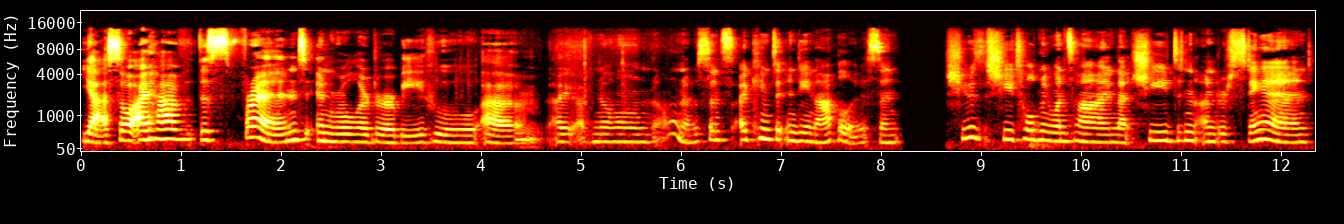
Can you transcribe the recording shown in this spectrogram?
yeah, so I have this friend in roller derby who um, I, have known I don't know since I came to Indianapolis, and she was she told me one time that she didn't understand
